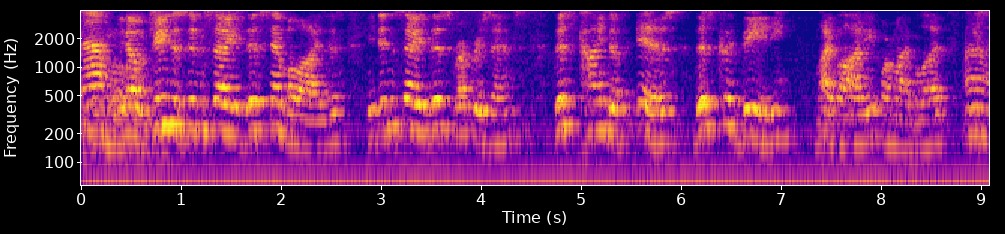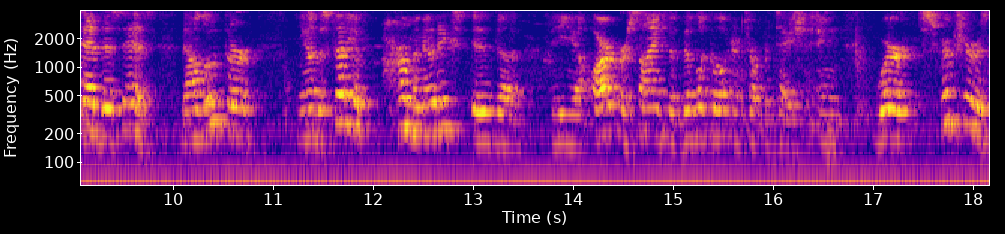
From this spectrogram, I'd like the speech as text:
Ah. You know, Jesus didn't say this symbolizes, he didn't say this represents, this kind of is, this could be my body or my blood. He said this is. Now, Luther, you know, the study of hermeneutics is the, the uh, art or science of biblical interpretation. And where scripture is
